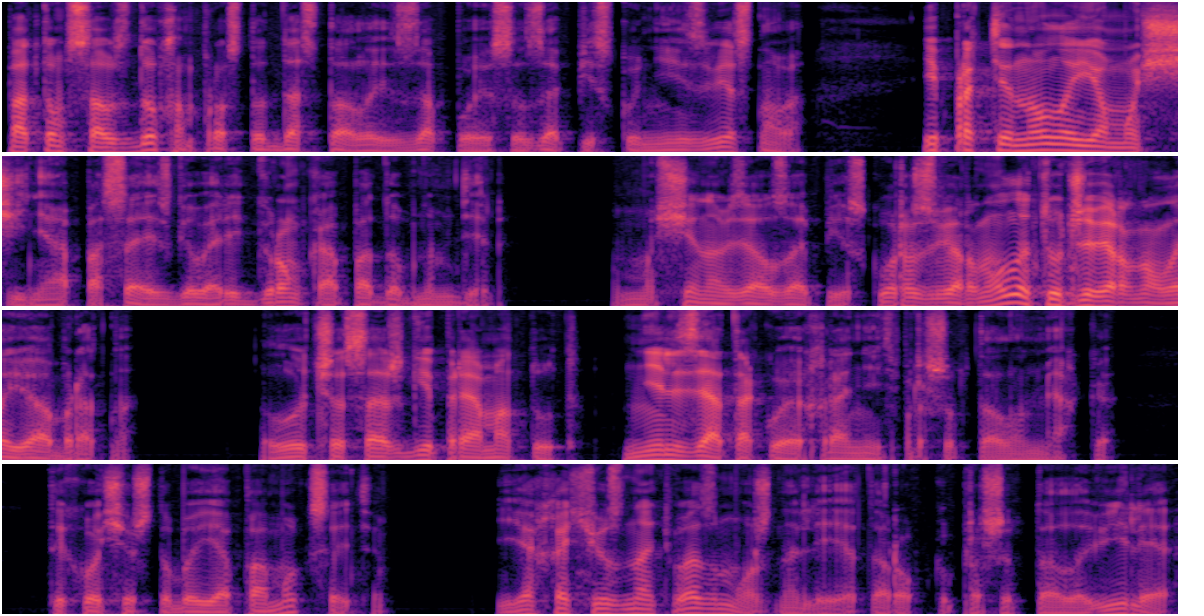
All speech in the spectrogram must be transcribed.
Потом со вздохом просто достала из-за пояса записку неизвестного и протянула ее мужчине, опасаясь говорить громко о подобном деле. Мужчина взял записку, развернул и тут же вернул ее обратно. «Лучше сожги прямо тут. «Нельзя такое хранить», — прошептал он мягко. «Ты хочешь, чтобы я помог с этим?» «Я хочу знать, возможно ли это», — робко прошептала Вилия,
